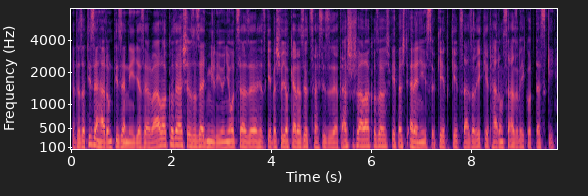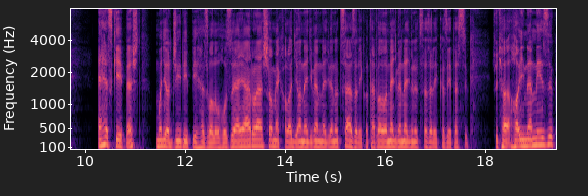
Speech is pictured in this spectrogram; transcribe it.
Tehát ez a 13-14 ezer vállalkozás, ez az 1 millió 800 ezerhez képest, vagy akár az 510 ezer társas vállalkozás képest elenyésző, 2 százalék, 2-3 százalékot tesz ki. Ehhez képest magyar GDP-hez való hozzájárulása meghaladja a 40-45 százalékot, tehát valahol 40-45 százalék közé tesszük. És hogyha ha innen nézzük,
